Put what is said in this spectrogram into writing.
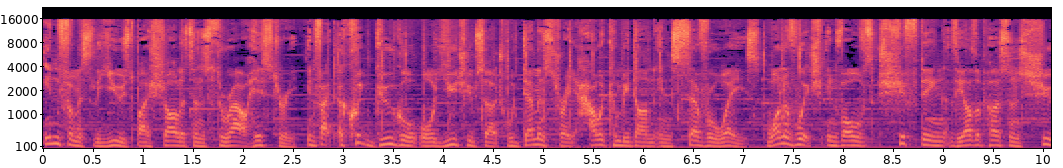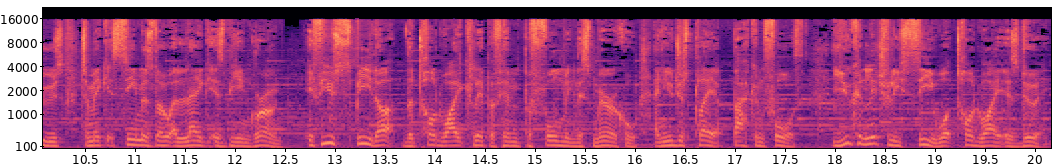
infamously used by charlatans throughout history. In fact, a quick Google or YouTube search will demonstrate how it can be done in several ways. One of which involves shifting the other person's shoes to make it seem as though a leg is being grown. If you speed up the Todd White clip of him performing this miracle and you just play it back and forth, you can literally see what Todd White is doing.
